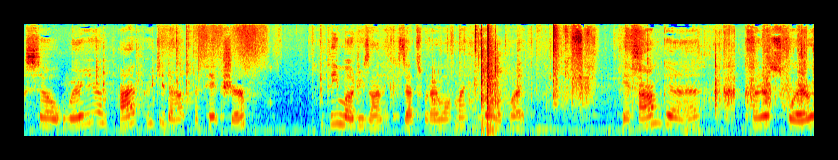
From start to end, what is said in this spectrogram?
So where you, I printed out a picture the emojis on it because that's what I want my thing to look like. And I'm gonna cut a square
